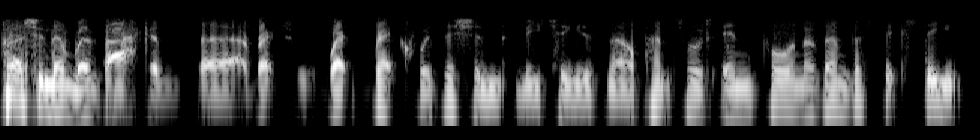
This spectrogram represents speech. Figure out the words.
Pershing then went back, and uh, a rec- requisition meeting is now penciled in for November 16th.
